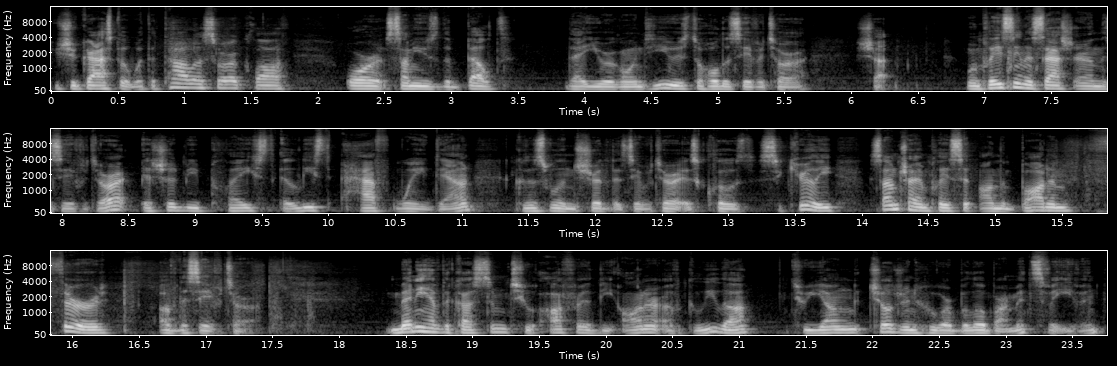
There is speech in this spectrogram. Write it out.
you should grasp it with a tallis or a cloth, or some use the belt that you are going to use to hold the Sefer Torah shut. When placing the sash around the Sefer Torah, it should be placed at least halfway down because this will ensure that the Sefer Torah is closed securely. Some try and place it on the bottom third of the Sefer Torah. Many have the custom to offer the honor of Galila to young children who are below bar mitzvah even,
